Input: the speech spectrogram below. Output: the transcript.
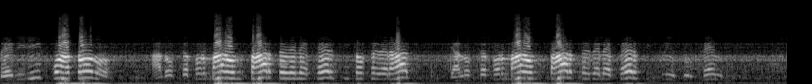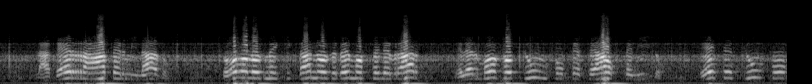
Me dirijo a todos, a los que formaron parte del ejército federal y a los que formaron parte del ejército insurgente. La guerra ha terminado. Todos los mexicanos debemos celebrar el hermoso triunfo que se ha obtenido. Ese triunfo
